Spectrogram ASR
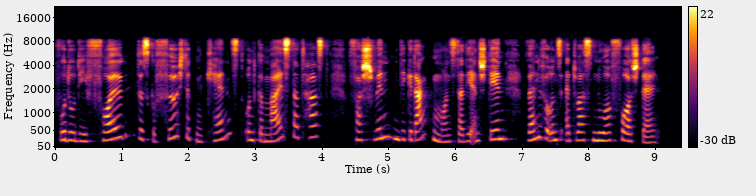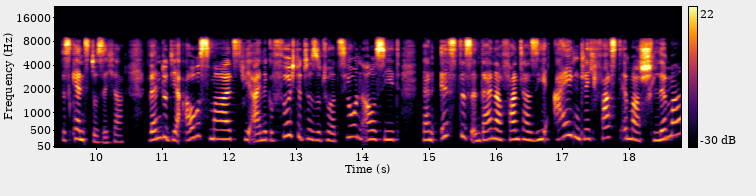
wo du die Folgen des Gefürchteten kennst und gemeistert hast, verschwinden die Gedankenmonster, die entstehen, wenn wir uns etwas nur vorstellen. Das kennst du sicher. Wenn du dir ausmalst, wie eine gefürchtete Situation aussieht, dann ist es in deiner Fantasie eigentlich fast immer schlimmer,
